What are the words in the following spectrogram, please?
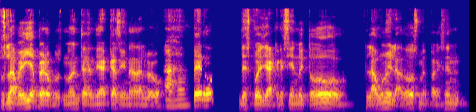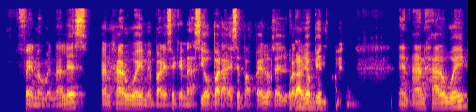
pues la veía, pero pues no entendía casi nada luego. Ajá, Pero después ya creciendo y todo, la uno y la 2 me parecen fenomenales. Anne Hathaway me parece que nació para ese papel, o sea, cuando yo pienso en, en Anne Hathaway,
